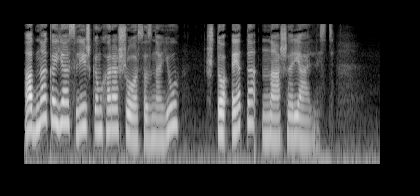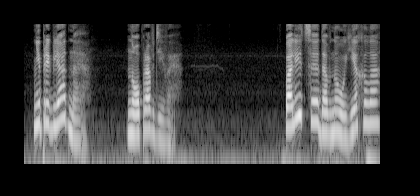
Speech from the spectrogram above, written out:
Однако я слишком хорошо осознаю, что это наша реальность. Неприглядная, но правдивая. Полиция давно уехала,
